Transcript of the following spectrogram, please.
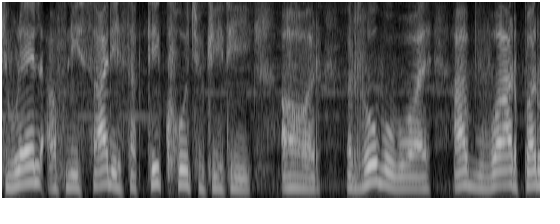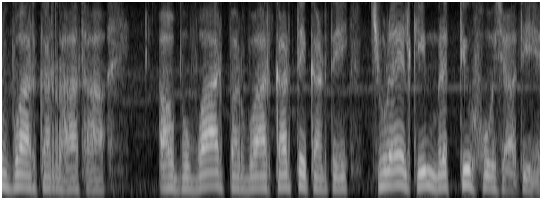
चुड़ैल अपनी सारी शक्ति खो चुकी थी और रोबो बॉय अब वार पर वार कर रहा था। अब वार पर वार करते करते चुड़ैल की मृत्यु हो जाती है।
